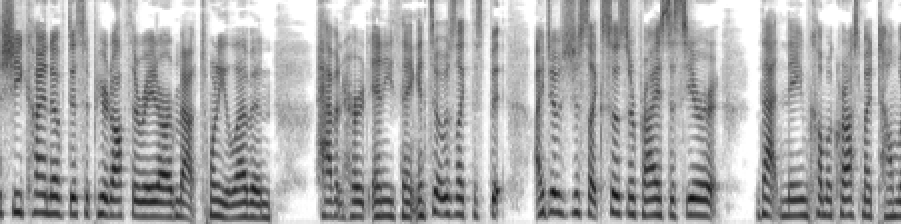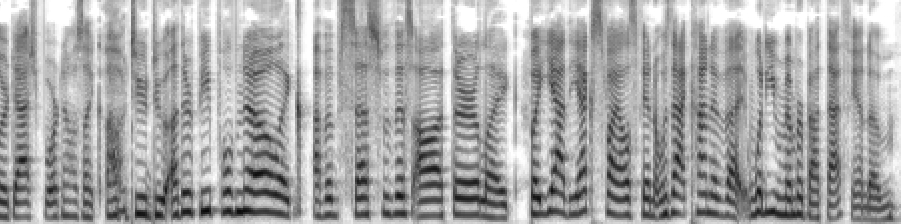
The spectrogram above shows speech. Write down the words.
she kind of disappeared off the radar in about 2011, haven't heard anything. And so it was like this bit, I was just like so surprised to see her, that name come across my Tumblr dashboard. And I was like, oh, dude, do other people know? Like, I'm obsessed with this author. Like, but yeah, the X Files fandom, was that kind of, a, what do you remember about that fandom?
